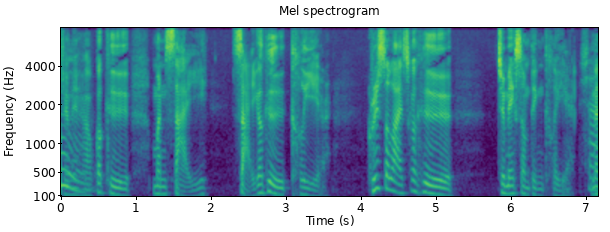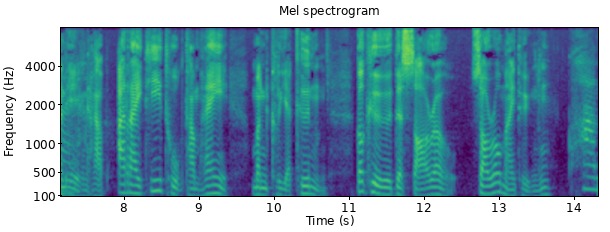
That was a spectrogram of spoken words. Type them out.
ใช่ไหมครับ ก็คือมันใส ใสก็คือ clear crystallize ก็คือ to make something clear ใช่นั่นเองนะครับ อะไรที่ถูกทำให้มันเคลียร์ขึ้น ก็คือ the sorrow sorrow หมายถึง ความ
